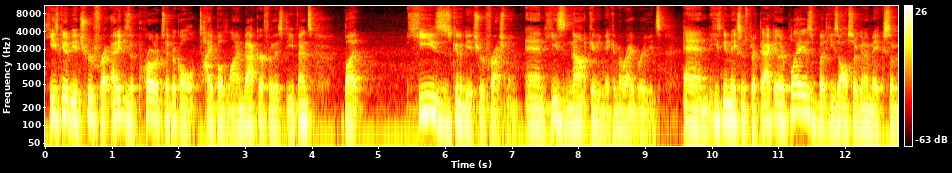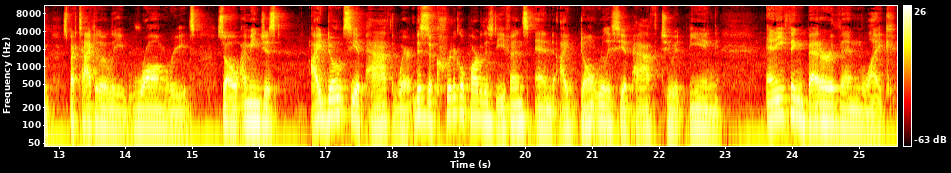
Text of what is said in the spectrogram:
he's going to be a true. Fre- I think he's a prototypical type of linebacker for this defense, but he's going to be a true freshman, and he's not going to be making the right reads. And he's going to make some spectacular plays, but he's also going to make some spectacularly wrong reads. So, I mean, just I don't see a path where this is a critical part of this defense, and I don't really see a path to it being anything better than like,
